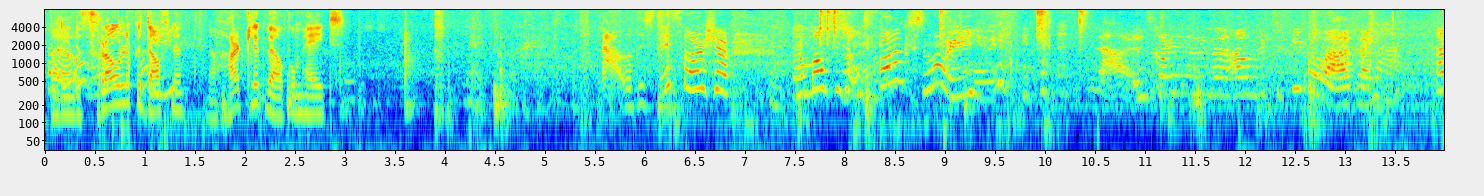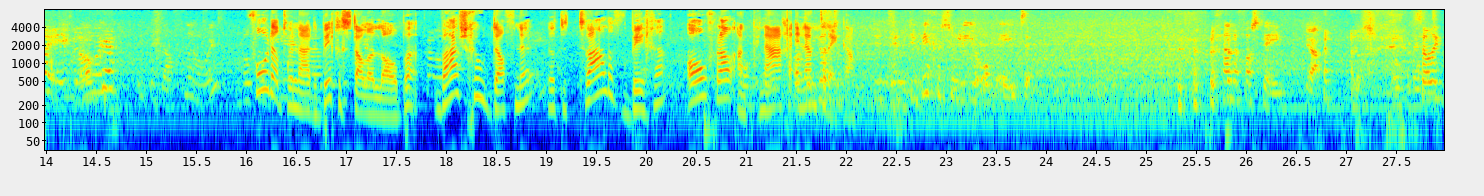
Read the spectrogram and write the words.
waarin de vrolijke Daphne me hartelijk welkom heet. Nou, wat is dit voor een romantische ontvangst? Hoi. Nou, het is gewoon een uh, ouderwetse piepelwagen. Ja. Hoi, ik ben Anke. Ik ben Daphne, hoi. Voordat we naar de biggenstallen lopen, waarschuwt Daphne dat de twaalf biggen overal aan knagen en aan trekken. Die, die biggen zullen je opeten. We gaan er vast heen. Ja. Zal ik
